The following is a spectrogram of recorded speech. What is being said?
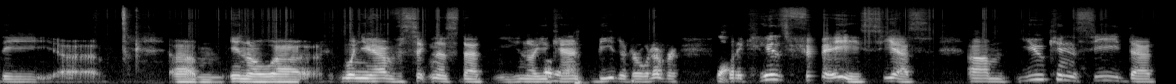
the uh um, you know, uh, when you have sickness that you know you can't beat it or whatever, yeah. like his face, yes, um, you can see that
